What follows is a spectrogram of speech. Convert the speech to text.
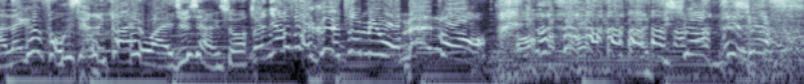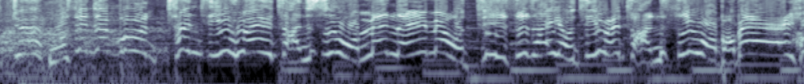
把那个风向带歪，就想说怎样才可以证明我 man 哦。继续啊继续啊，就我现在不趁机会展示我 man 的一面，我几时才有机会展示我宝贝？后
